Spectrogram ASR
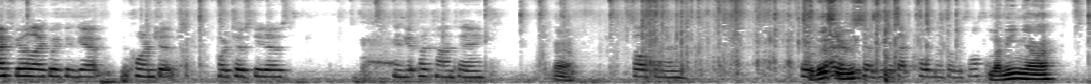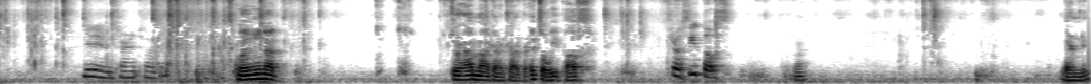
I feel like we could get corn chips or Tostitos and get picante Yeah. Salsa and So this is- because you get that coldness of the salsa. La Nina. You didn't even turn it towards it. La Nina. So I'm not gonna try. to- It's a wheat puff. Trocitos. Mm. They're new.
